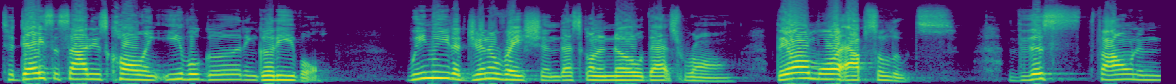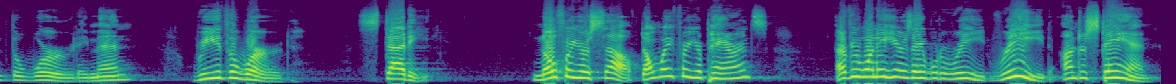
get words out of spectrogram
Today, society is calling evil good and good evil. We need a generation that's going to know that's wrong. There are more absolutes. This found in the Word. Amen? Read the Word, study, know for yourself. Don't wait for your parents. Everyone in here is able to read. Read, understand,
